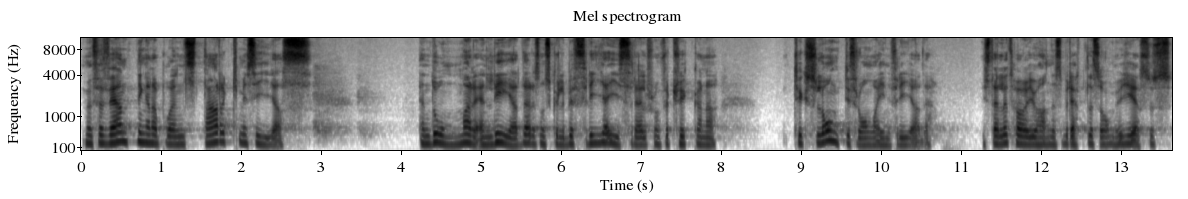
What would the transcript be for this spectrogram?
Men förväntningarna på en stark Messias, en domare, en ledare som skulle befria Israel från förtryckarna tycks långt ifrån vara infriade. Istället hör Johannes berättelse om hur Jesus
